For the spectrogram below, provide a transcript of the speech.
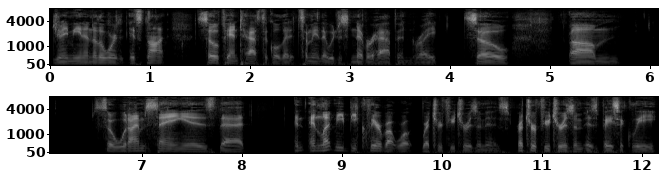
Do you know what I mean? In other words, it's not so fantastical that it's something that would just never happen, right? So, um, so what I'm saying is that, and, and let me be clear about what retrofuturism is. Retrofuturism is basically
